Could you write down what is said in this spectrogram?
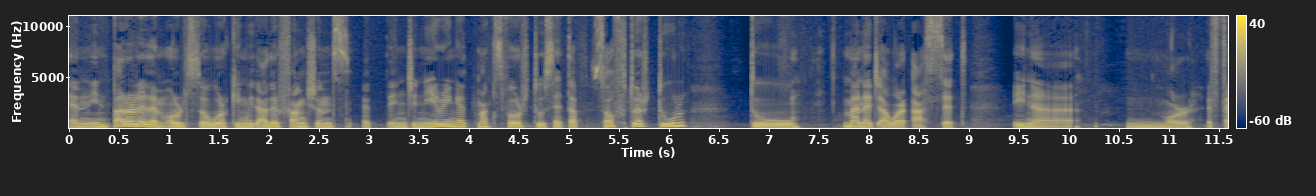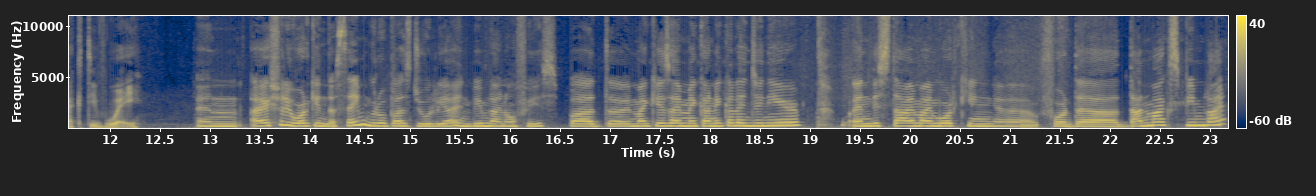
And in parallel, I'm also working with other functions at engineering at Max4 to set up software tool to manage our asset in a more effective way. And I actually work in the same group as Giulia in Beamline office, but uh, in my case, I'm mechanical engineer, and this time I'm working uh, for the DanMAX Beamline,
